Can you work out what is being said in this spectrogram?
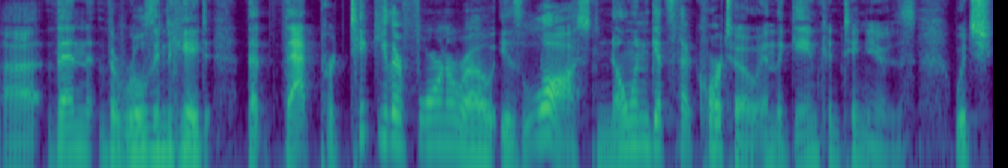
uh, then the rules indicate that that particular four in a row is lost. No one gets that quarto, and the game continues. Which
